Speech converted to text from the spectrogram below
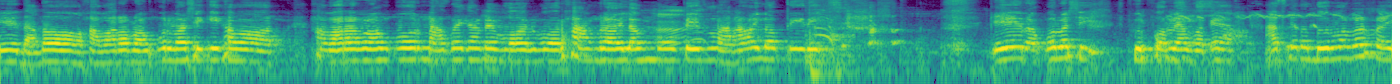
এ দাদা, হামারা রংপুর বাসী কি খবর? হামারা রংপুর নাচে গানে বর বর আমরা হইলাম মারা হইল তিরিশ। কে রংপুর বাসী? ফুল ফর্মে আজকে তো দুর্বল নাই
